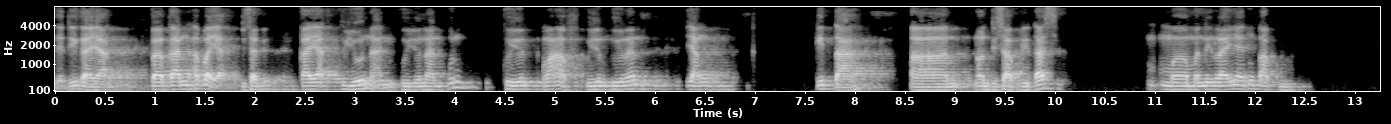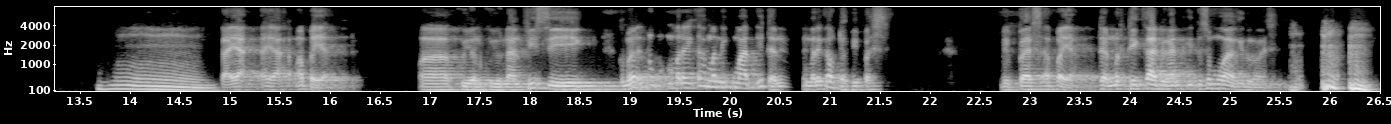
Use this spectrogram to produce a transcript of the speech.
jadi kayak bahkan apa ya bisa kayak guyonan, guyonan pun guyon maaf guyon-guyonan yang kita uh, eh, non disabilitas menilainya itu tabu. Hmm. Kayak kayak apa ya uh, guyon-guyonan fisik. Kemudian itu mereka menikmati dan mereka udah bebas bebas apa ya dan merdeka dengan itu semua gitu mas.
